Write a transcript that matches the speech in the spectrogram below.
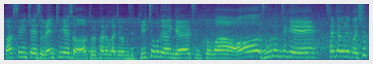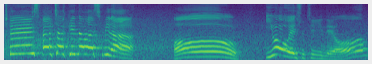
박스 근처에서 왼쪽에서 돌파를 가져가면서 뒤쪽으로 연결 융커가 어 좋은 움직임 살짝 올렸고 슈팅 살짝 빗나갔습니다. 어 이와오의 슈팅인데요.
